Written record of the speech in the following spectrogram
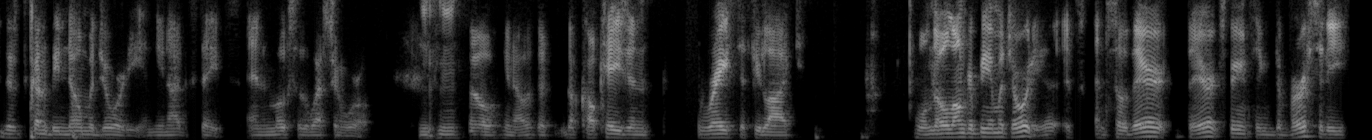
there's going to be no majority in the United States and most of the Western world. Mm-hmm. So you know, the the Caucasian race, if you like, will no longer be a majority. It's and so they're they're experiencing diversity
